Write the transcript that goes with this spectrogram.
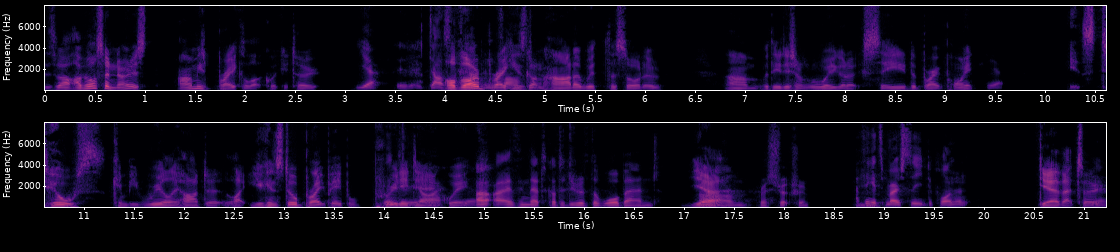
as well. I've also noticed armies break a lot quicker too. Yeah, it, it does. Although happen breaking's faster. gotten harder with the sort of um, with the addition of where you got to exceed the break point. Yeah. It still can be really hard to like. You can still break people pretty Into damn quick. yeah. I, I think that's got to do with the warband Yeah, um, restriction. I think it's mostly deployment. yeah, that too. Yeah.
